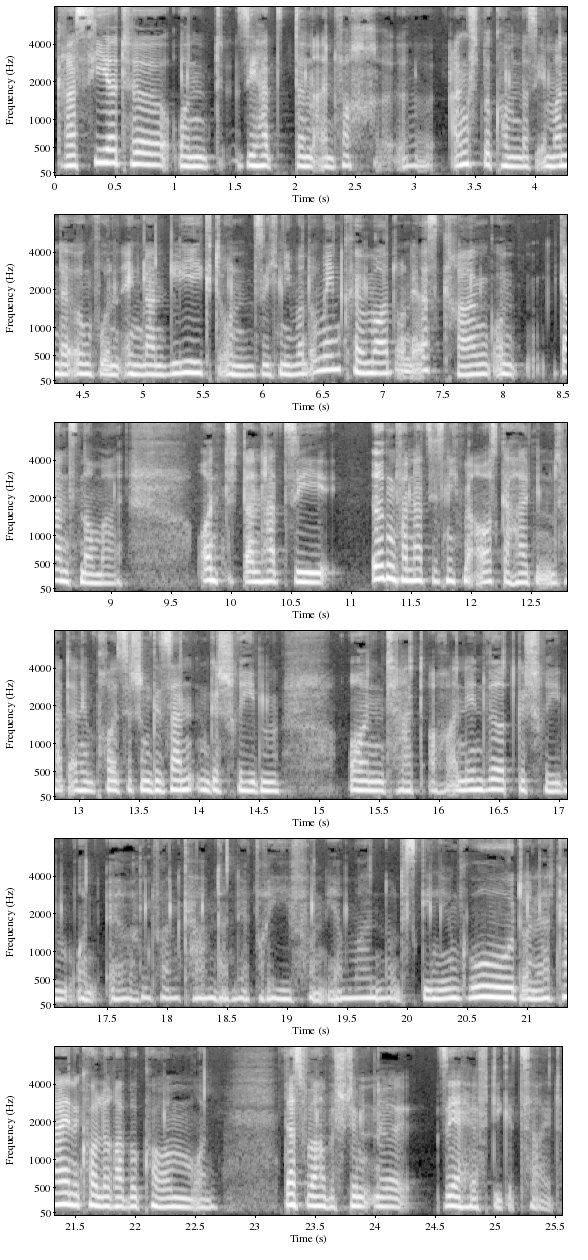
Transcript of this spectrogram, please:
grassierte und sie hat dann einfach äh, Angst bekommen, dass ihr Mann da irgendwo in England liegt und sich niemand um ihn kümmert und er ist krank und ganz normal. Und dann hat sie, irgendwann hat sie es nicht mehr ausgehalten und hat an den preußischen Gesandten geschrieben und hat auch an den Wirt geschrieben und irgendwann kam dann der Brief von ihrem Mann und es ging ihm gut und er hat keine Cholera bekommen und das war bestimmt eine sehr heftige Zeit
